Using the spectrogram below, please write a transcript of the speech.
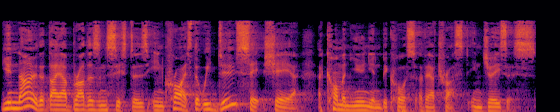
You know that they are brothers and sisters in Christ, that we do share a common union because of our trust in Jesus.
